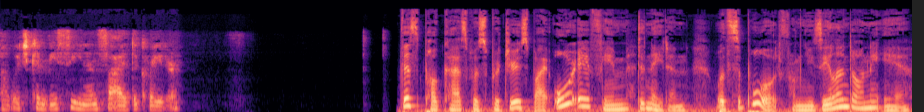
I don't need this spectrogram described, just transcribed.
uh, which can be seen inside the crater. This podcast was produced by OAR FM Dunedin with support from New Zealand On the Air.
